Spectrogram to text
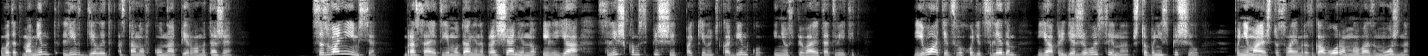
В этот момент лифт делает остановку на первом этаже. «Созвонимся!» Бросает ему Даня на прощание, но Илья слишком спешит покинуть кабинку и не успевает ответить. Его отец выходит следом, я придерживаю сына, чтобы не спешил, понимая, что своим разговором мы, возможно,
